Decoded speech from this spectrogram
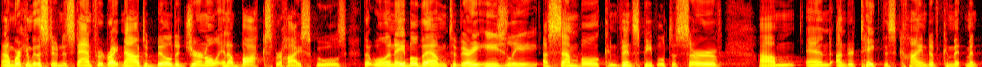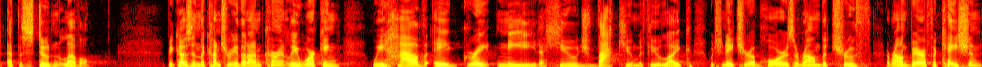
and I'm working with a student at Stanford right now to build a journal in a box for high schools that will enable them to very easily assemble, convince people to serve, um, and undertake this kind of commitment at the student level. Because in the country that I'm currently working, we have a great need, a huge vacuum, if you like, which nature abhors around the truth, around verification,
